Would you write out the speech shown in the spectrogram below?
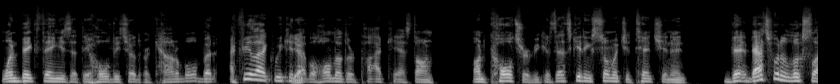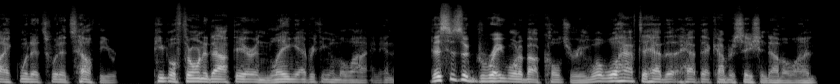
one big thing is that they hold each other accountable. But I feel like we could yep. have a whole nother podcast on on culture because that's getting so much attention. And th- that's what it looks like when it's when it's healthy. People throwing it out there and laying everything on the line. And this is a great one about culture, and we'll we'll have to have that have that conversation down the line.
